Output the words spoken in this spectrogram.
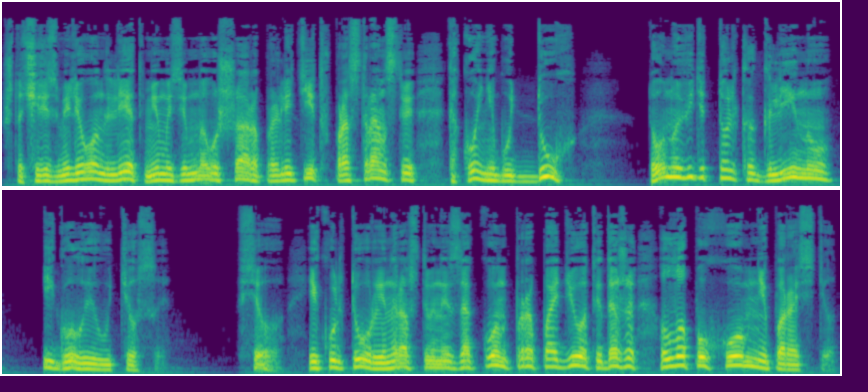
что через миллион лет мимо земного шара пролетит в пространстве какой-нибудь дух, то он увидит только глину и голые утесы. Все, и культура, и нравственный закон пропадет, и даже лопухом не порастет.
